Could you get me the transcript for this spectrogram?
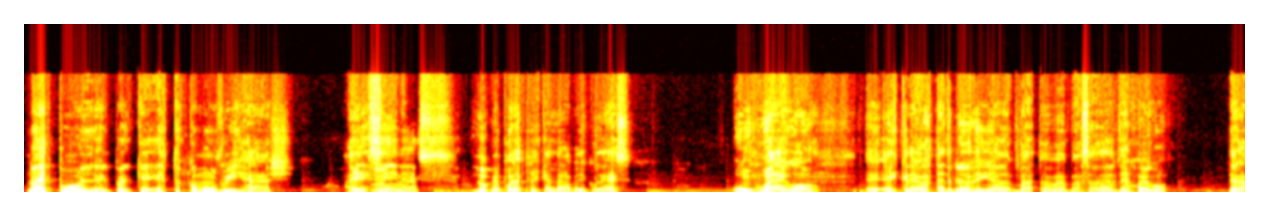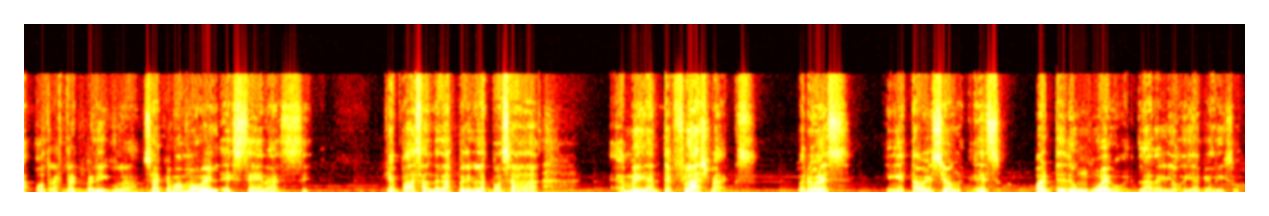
no es spoiler, porque esto es como un rehash. Hay escenas. Lo que puedo explicar de la película es un juego. eh, él creó esta trilogía eh, basada en el juego de las otras tres películas. O sea que vamos a ver escenas que pasan de las películas pasadas eh, mediante flashbacks. Pero es, en esta versión, es parte de un juego, la trilogía que él hizo.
